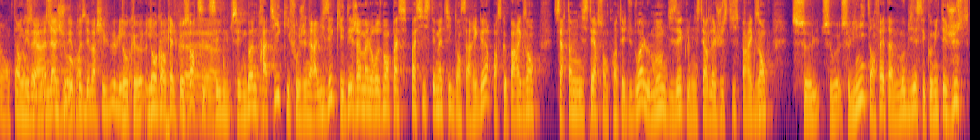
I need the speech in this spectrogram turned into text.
en termes d'évaluation. C'est un ajout au code des marchés publics. Donc, donc en quelque sorte, c'est une, bonne pratique qu'il faut généraliser, qui est déjà malheureusement pas, pas systématique dans sa rigueur, parce que par exemple, certains ministères sont pointés du doigt. Le Monde disait que le ministère de la Justice, par exemple, se, se limite en fait à mobiliser ses comités juste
